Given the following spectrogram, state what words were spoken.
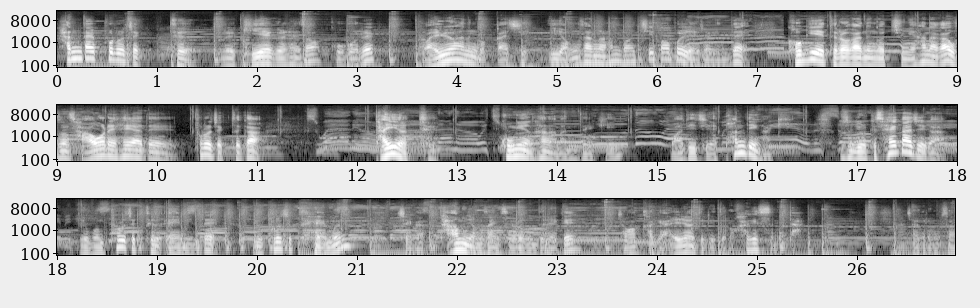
한 달 프로젝트를 기획을 해서 그거를 완료하는 것까지 이 영상을 한번 찍어볼 예정인데 거기에 들어가는 것 중에 하나가 우선 4월에 해야 될 프로젝트가 다이어트 공연 하나 만들기 와디즈의 펀딩하기. 우선 이렇게 세 가지가 이번 프로젝트 M인데 이 프로젝트 M은 제가 다음 영상에서 여러분들에게 정확하게 알려드리도록 하겠습니다. 자 그럼 우선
